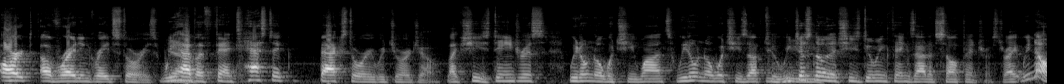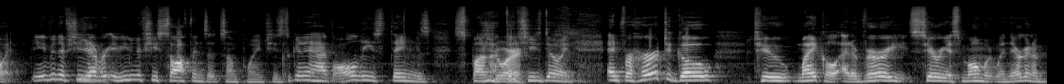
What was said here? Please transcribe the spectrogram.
art of writing great stories. We Yeah. have a fantastic backstory with Georgiou. Like she's dangerous. We don't know what she wants. We don't know what she's up to. We Mm-hmm. just know that she's doing things out of self-interest, right? We know it. Even if she Yeah. ever, even if she softens at some point, she's going to have all these things spun up Sure. that she's doing. And for her to go to Michael at a very serious moment when they're going to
